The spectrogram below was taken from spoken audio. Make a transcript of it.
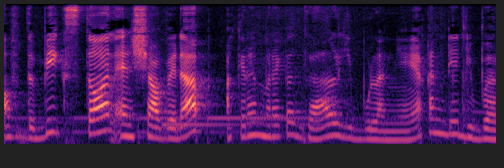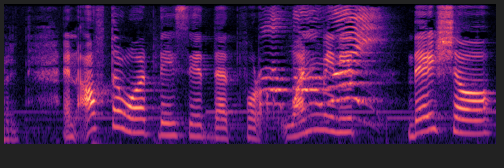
of the big stone and shoved it up, akhirnya mereka gali bulannya ya kan dia diberi. And afterward they said that for one minute they saw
